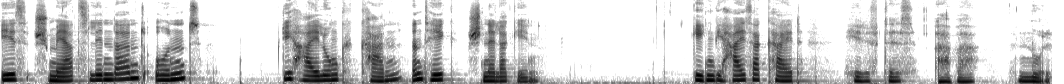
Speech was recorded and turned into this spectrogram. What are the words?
ist schmerzlindernd und die Heilung kann ein Tick schneller gehen. Gegen die Heiserkeit hilft es aber null.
